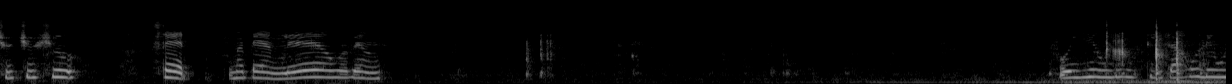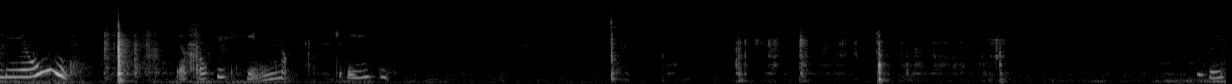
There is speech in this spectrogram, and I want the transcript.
ชูชูชูเสร็จมาแบ่งเร็วมาแบ่ง Which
